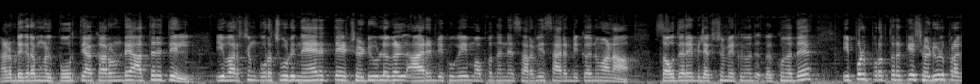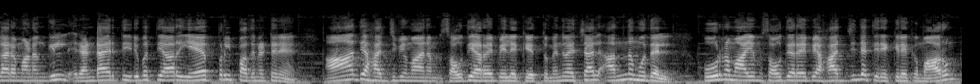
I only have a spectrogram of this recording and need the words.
നടപടിക്രമങ്ങൾ പൂർത്തിയാക്കാറുണ്ട്. അത്തരത്തിൽ ഈ വർഷം കുറച്ചുകൂടി നേരത്തെ ഷെഡ്യൂളുകൾ ആരംഭിക്കുകയും ഒപ്പം തന്നെ സർവീസ് ആരംഭിക്കാനുമാണ് സൗദി അറേബ്യ ലക്ഷ്യം വെക്കുന്നത് വെക്കുന്നത്. ഇപ്പോൾ പുറത്തിറക്കിയ ഷെഡ്യൂൾ പ്രകാരമാണെങ്കിൽ രണ്ടായിരത്തി ഏപ്രിൽ പതിനെട്ടിന് ആദ്യ ഹജ്ജ് വിമാനം സൗദി അറേബ്യയിലേക്ക് എത്തും. എന്ന് വെച്ചാൽ അന്ന് മുതൽ പൂർണമായും സൗദി അറേബ്യ ഹജ്ജിന്റെ തിരക്കിലേക്ക് മാറും.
